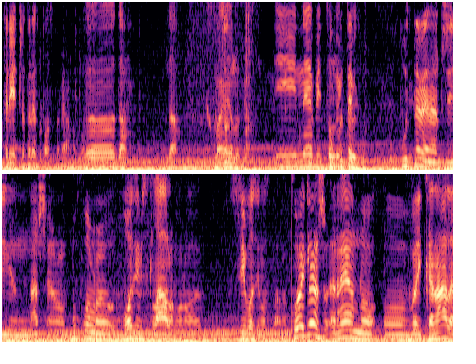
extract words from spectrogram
3-40% realno? E, da, da, smanjilo bi se. I ne bi toliko... Pute, puteve, znači, naše, ono, bukvalno vozim slalom, ono, svi vozimo slalom. Koje gledaš realno ovaj, kanale,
